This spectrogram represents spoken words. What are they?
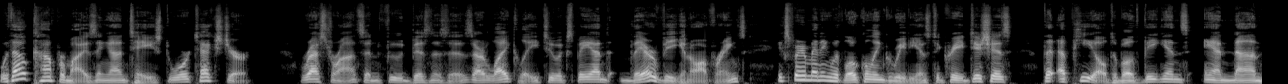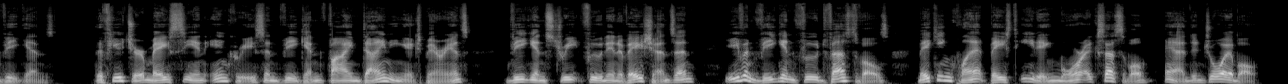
without compromising on taste or texture. Restaurants and food businesses are likely to expand their vegan offerings, experimenting with local ingredients to create dishes that appeal to both vegans and non vegans. The future may see an increase in vegan fine dining experience, vegan street food innovations, and even vegan food festivals, making plant-based eating more accessible and enjoyable.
